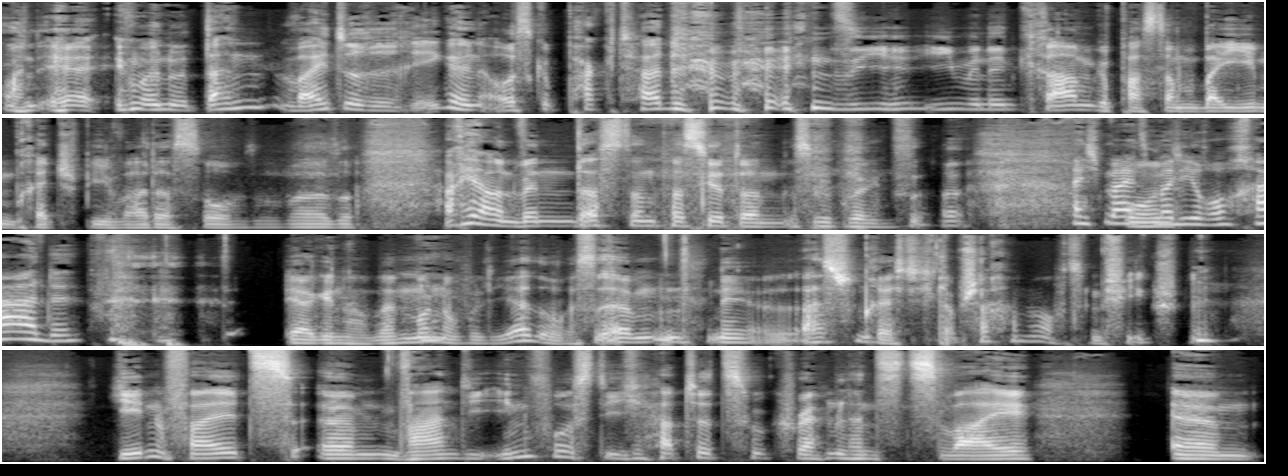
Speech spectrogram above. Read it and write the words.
und er immer nur dann weitere Regeln ausgepackt hat, wenn sie ihm in den Kram gepasst haben. Und bei jedem Brettspiel war das so. so war so. Ach ja, und wenn das dann passiert, dann ist übrigens. Äh, Ich meine jetzt mal die Rochade. Ja, genau, beim Monopoly, ja, sowas. Ähm, nee, hast schon recht. Ich glaube, Schach haben wir auch ziemlich viel gespielt. Jedenfalls ähm, waren die Infos, die ich hatte zu Kremlins 2, ähm,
